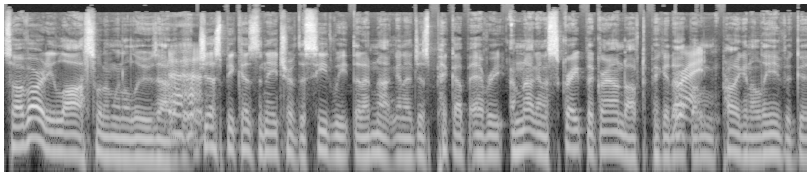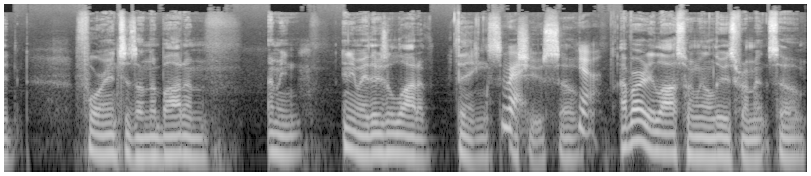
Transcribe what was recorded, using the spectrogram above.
So I've already lost what I'm going to lose out of it, just because the nature of the seed wheat that I'm not going to just pick up every. I'm not going to scrape the ground off to pick it up. Right. I'm probably going to leave a good four inches on the bottom. I mean, anyway, there's a lot of things Right. issues. So Yeah. I've already lost what I'm going to lose from it. So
